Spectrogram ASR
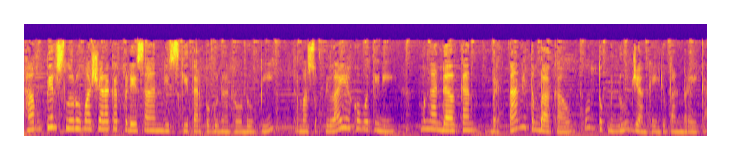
Hampir seluruh masyarakat pedesaan di sekitar pegunungan Rodopi, termasuk wilayah Komotini, mengandalkan bertani tembakau untuk menunjang kehidupan mereka.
